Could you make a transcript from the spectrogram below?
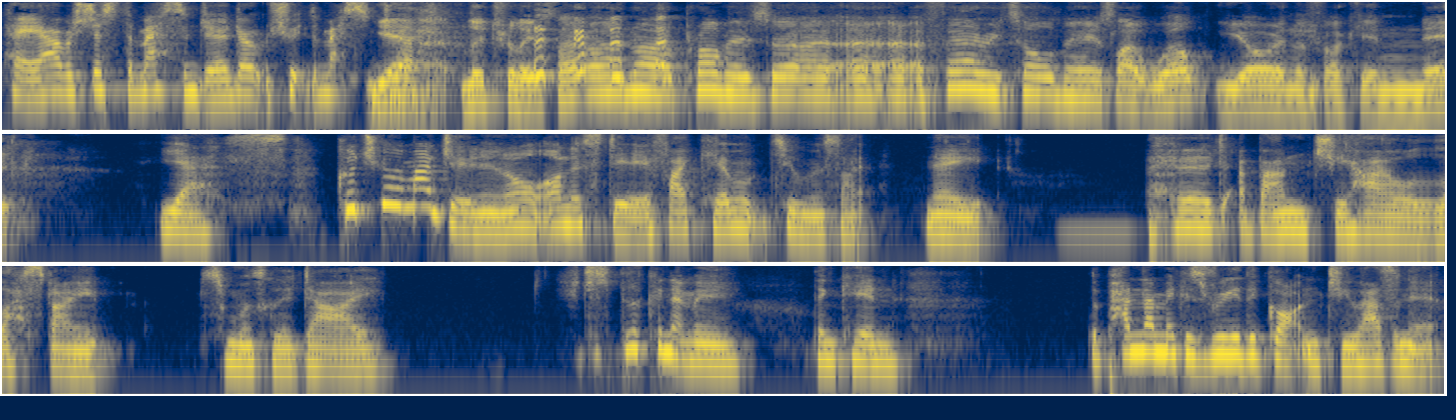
Hey, I was just the messenger. Don't shoot the messenger. Yeah, literally. It's like, oh no, I promise. A, a, a fairy told me. It's like, well, you're in the fucking nick. Yes. Could you imagine, in all honesty, if I came up to him and was like, Nate, I heard a banshee howl last night. Someone's going to die. You'd just be looking at me thinking, the pandemic has really gotten to you, hasn't it?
